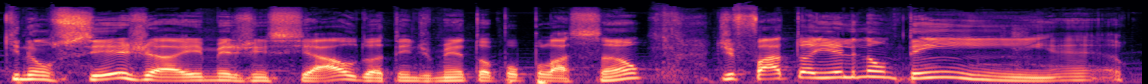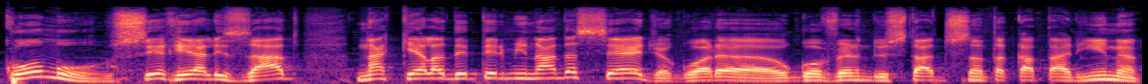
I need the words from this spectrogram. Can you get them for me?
que não seja emergencial do atendimento à população, de fato aí ele não tem é, como ser realizado naquela determinada sede. Agora, o governo do estado de Santa Catarina,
